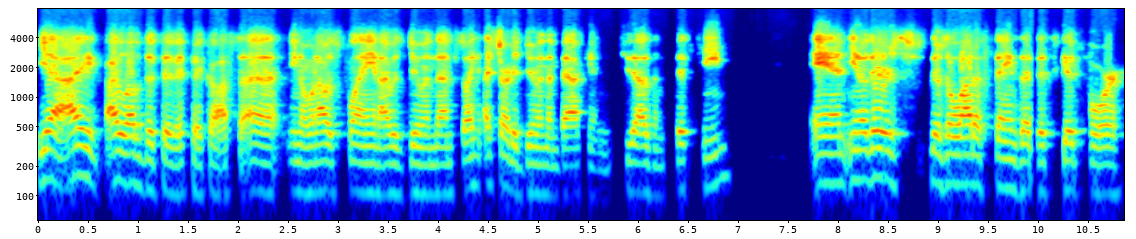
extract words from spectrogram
Yeah, I I love the pivot pickoffs. Uh, you know, when I was playing, I was doing them. So I, I started doing them back in 2015. And you know, there's there's a lot of things that it's good for.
